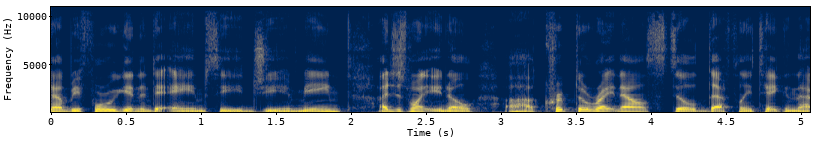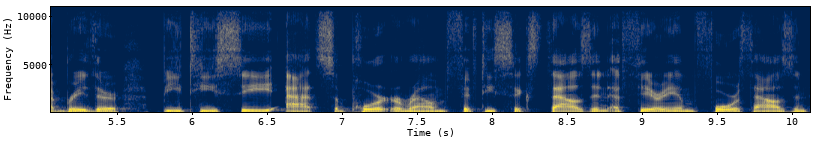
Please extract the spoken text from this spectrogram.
Now, before we get into AMC, GME, I just want you to know, uh, crypto right now still definitely taking that breather. BTC at support around 56,000, Ethereum 4,000.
